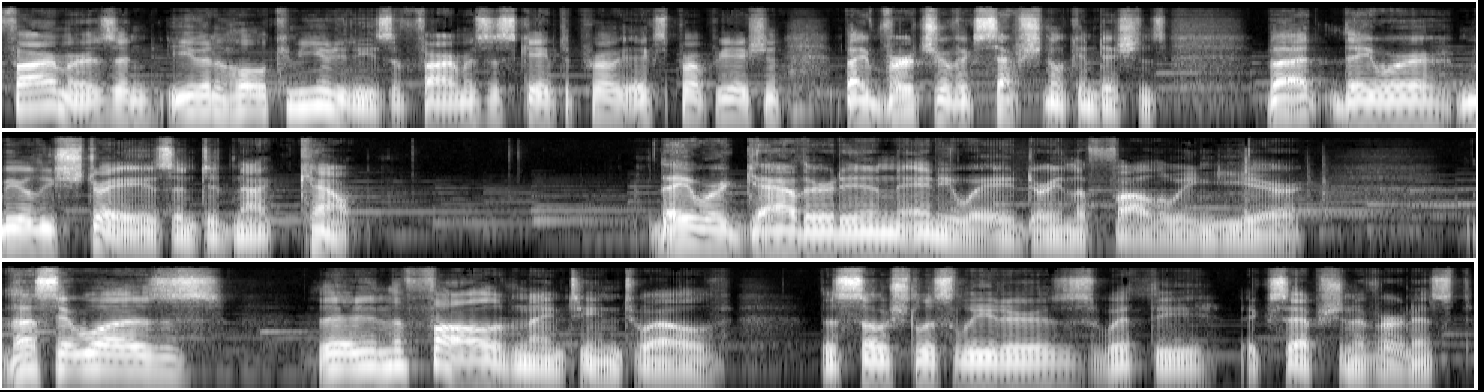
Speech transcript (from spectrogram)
farmers and even whole communities of farmers escaped expropriation by virtue of exceptional conditions, but they were merely strays and did not count. They were gathered in anyway during the following year. Thus it was that in the fall of 1912, the socialist leaders, with the exception of Ernest,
